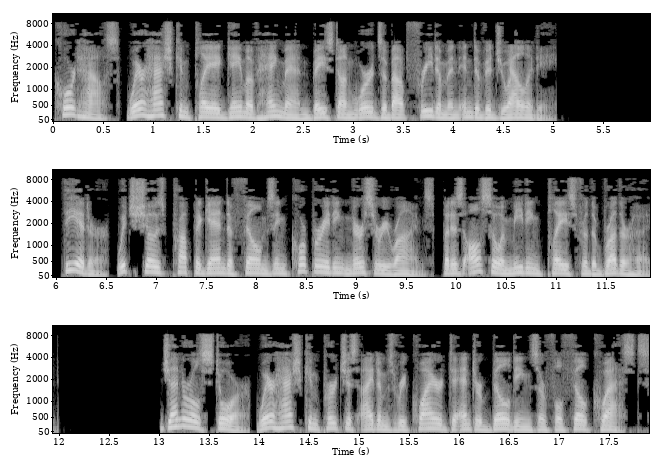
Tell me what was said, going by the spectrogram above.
Courthouse, where hash can play a game of hangman based on words about freedom and individuality. Theater, which shows propaganda films incorporating nursery rhymes, but is also a meeting place for the Brotherhood. General store, where Hash can purchase items required to enter buildings or fulfill quests.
